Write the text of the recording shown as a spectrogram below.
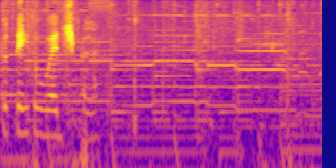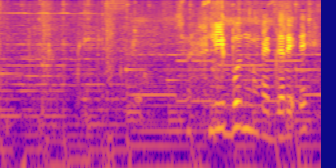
Potato wedge pala. So, libon makadari eh.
